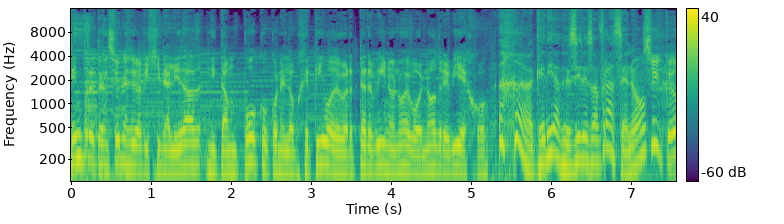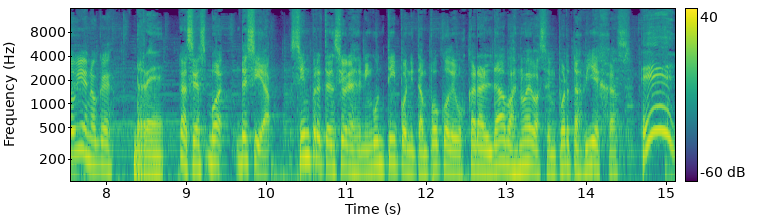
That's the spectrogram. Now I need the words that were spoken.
Sin pretensiones de originalidad ni tampoco con el objetivo de verter vino nuevo en odre viejo. Querías decir esa frase, ¿no? Sí, ¿quedó bien o qué? Re. Gracias. Bueno, decía, sin pretensiones de ningún tipo ni tampoco de buscar aldabas nuevas en puertas viejas. ¿Eh?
